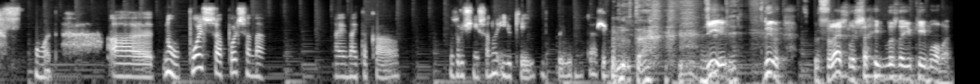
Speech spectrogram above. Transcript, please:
От. А, ну, Польща, Польща на най, най така зручніша. Ну і UK, відповідно, теж. Ну так. Ді... Представляєш, лише їм нужна UK мова.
